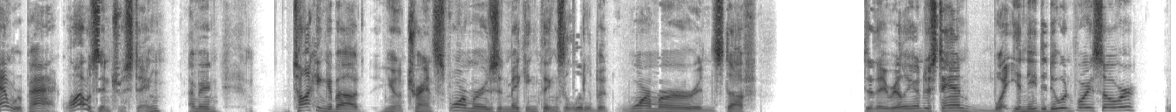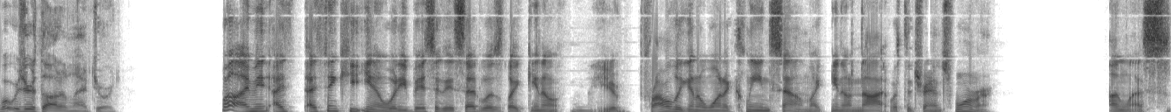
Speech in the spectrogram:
And we're back. Well, that was interesting. I mean, talking about, you know, transformers and making things a little bit warmer and stuff. Do they really understand what you need to do in voiceover? What was your thought on that, George? Well, I mean, I I think he, you know, what he basically said was like, you know, you're probably going to want a clean sound, like you know, not with the transformer, unless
